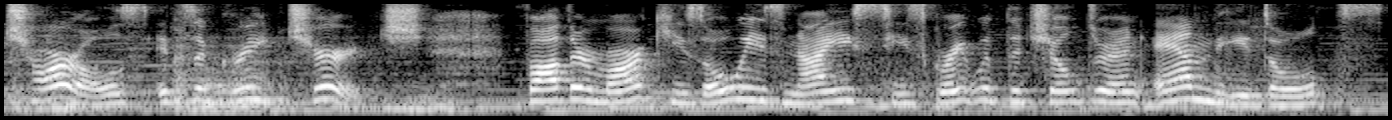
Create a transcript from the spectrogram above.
Charles, it's a great church. Father Mark, he's always nice, he's great with the children and the adults.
